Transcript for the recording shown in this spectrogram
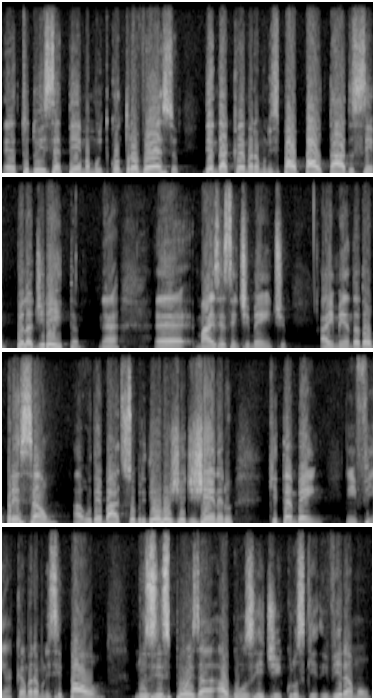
É, tudo isso é tema muito controverso dentro da Câmara Municipal, pautado sempre pela direita. Né? É, mais recentemente, a emenda da opressão, o debate sobre ideologia de gênero, que também, enfim, a Câmara Municipal nos expôs a, alguns ridículos que viram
